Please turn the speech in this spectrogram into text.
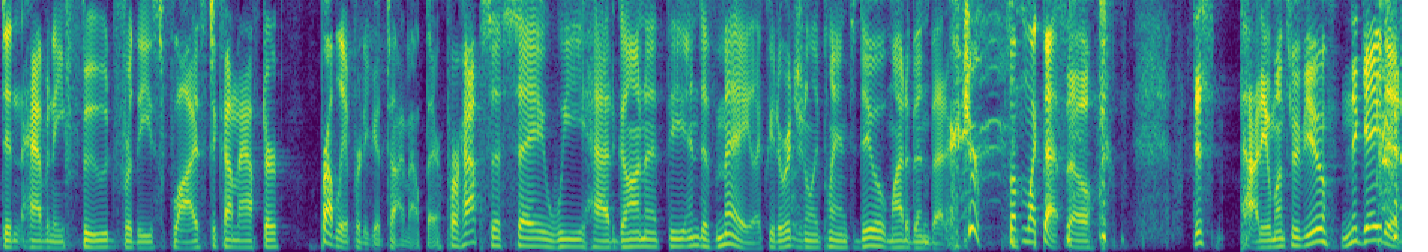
didn't have any food for these flies to come after, probably a pretty good time out there. Perhaps if, say, we had gone at the end of May, like we'd originally planned to do, it might have been better. Sure, something like that. So, this patio month review negated.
